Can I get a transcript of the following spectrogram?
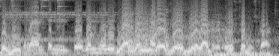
দেখুন গগন মোড়ে গগন মোড়ে যে বিএলআর রেস্ট অফিসটা আছে।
